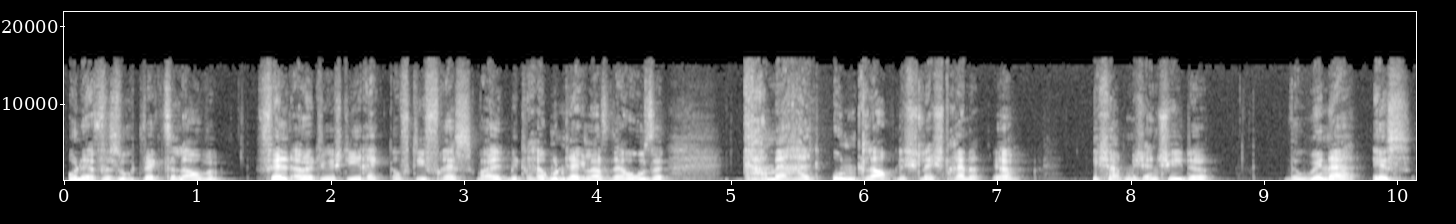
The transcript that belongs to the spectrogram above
und er versucht wegzulaufen, fällt aber natürlich direkt auf die Fresse, weil mit heruntergelassener Hose kann man halt unglaublich schlecht rennen, ja. Ich habe mich entschieden, the winner is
